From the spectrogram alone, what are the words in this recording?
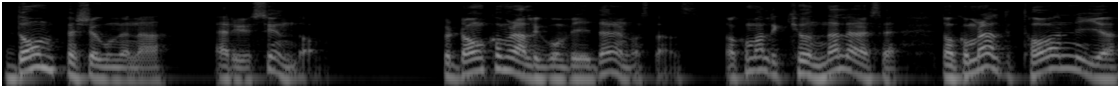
De personerna är det ju synd om. För de kommer aldrig gå vidare någonstans. De kommer aldrig kunna lära sig. De kommer alltid ta en nya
